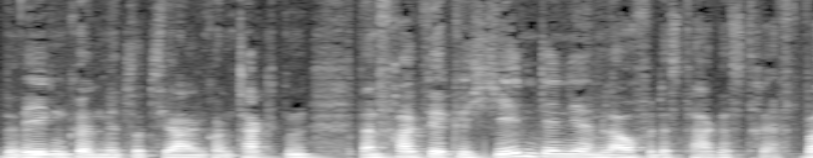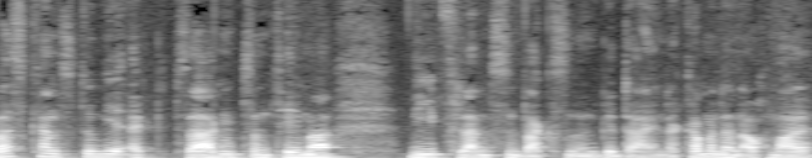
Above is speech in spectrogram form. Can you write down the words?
bewegen könnt mit sozialen Kontakten, dann fragt wirklich jeden, den ihr im Laufe des Tages trefft. Was kannst du mir sagen zum Thema, wie Pflanzen wachsen und gedeihen? Da kann man dann auch mal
